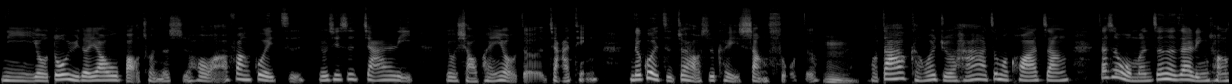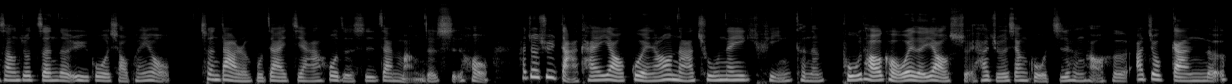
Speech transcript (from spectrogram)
你有多余的药物保存的时候啊，放柜子，尤其是家里有小朋友的家庭，你的柜子最好是可以上锁的。嗯，哦，大家可能会觉得哈这么夸张，但是我们真的在临床上就真的遇过小朋友趁大人不在家或者是在忙的时候，他就去打开药柜，然后拿出那一瓶可能葡萄口味的药水，他觉得像果汁很好喝啊，就干了，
